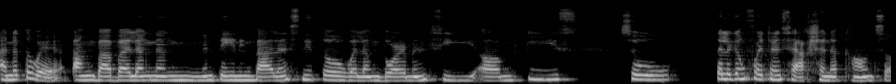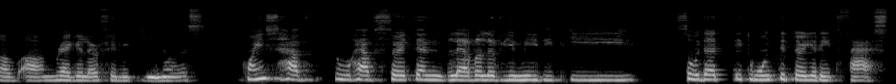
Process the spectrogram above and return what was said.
ano to eh, ang baba lang ng maintaining balance nito, walang dormancy um, fees. So, talagang for transaction accounts of um, regular Filipinos. Coins have to have certain level of humidity so that it won't deteriorate fast.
